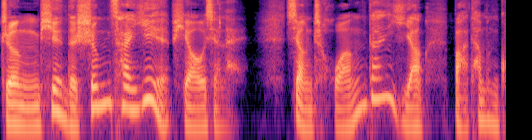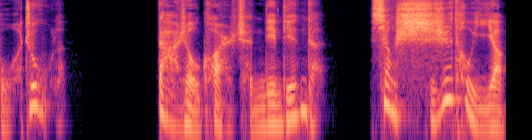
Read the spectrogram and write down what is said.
整片的生菜叶飘下来，像床单一样把它们裹住了；大肉块沉甸甸的，像石头一样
